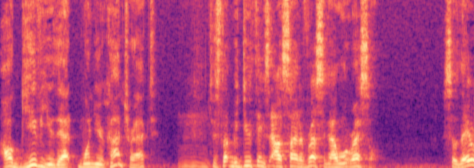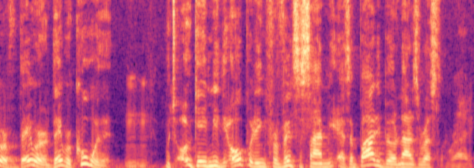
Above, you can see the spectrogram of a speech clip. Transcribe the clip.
"I'll give you that one-year contract. Mm. Just let me do things outside of wrestling. I won't wrestle." So they were they were they were cool with it, mm-hmm. which gave me the opening for Vince to sign me as a bodybuilder, not as a wrestler. right.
